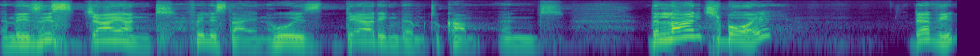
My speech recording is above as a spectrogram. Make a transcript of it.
And there's this giant Philistine who is daring them to come. And the lunch boy, David,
